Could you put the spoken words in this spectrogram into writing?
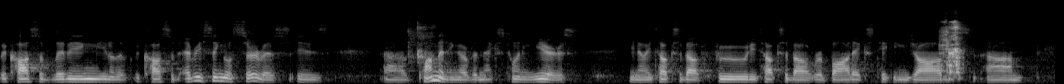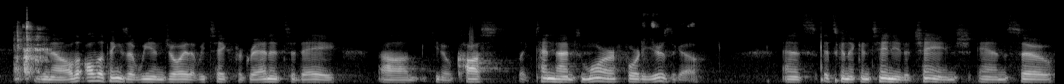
the cost of living, you know, the, the cost of every single service is uh, plummeting over the next 20 years. You know, he talks about food, he talks about robotics taking jobs, um, you know, all the, all the things that we enjoy that we take for granted today, um, you know, cost like 10 times more 40 years ago and it's it's going to continue to change. And so,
